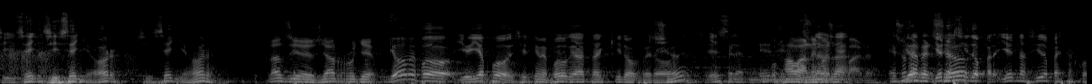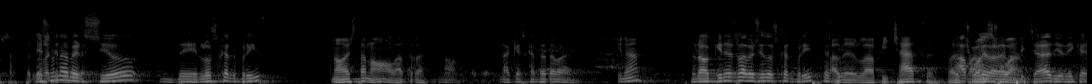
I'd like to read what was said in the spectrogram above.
Sí, sí, señor. Sí, señor. Gràcies, ja Roger. Yo me puedo, yo ya puedo decir que me puedo quedar tranquilo, pero Això? es, eh, Pues eh, es la a verdad. sopar. És Yo- una yo, he nacido para, yo he nacido para estas cosas. perdona que una te diga. versió de l'Oscar Briz, No, esta no, l'altra. no, la que has cantat abans. Quina? No, no, quina és la versió d'Oscar Briz que La de la pitxata, la de Ah, Joan vale, la de pitjat, jo dic que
